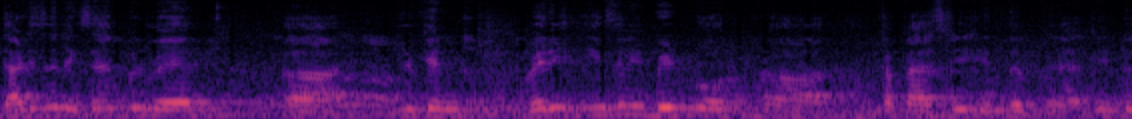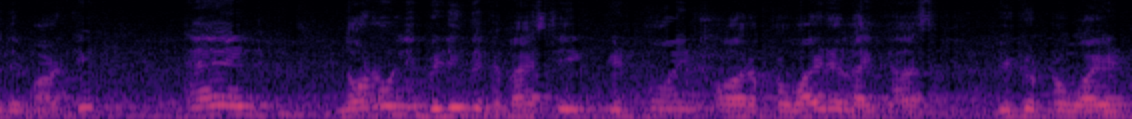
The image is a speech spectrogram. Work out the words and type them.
that is an example where uh, you can very easily bid more uh, capacity in the, uh, into the market. And not only bidding the capacity, GridPoint or a provider like us, we could provide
